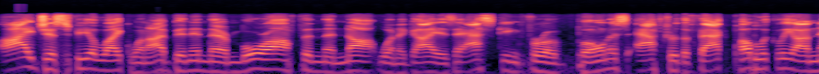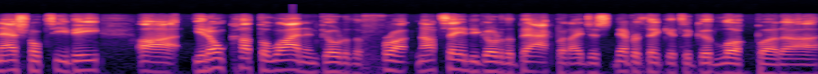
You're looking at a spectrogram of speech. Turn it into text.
I just feel like when I've been in there more often than not, when a guy is asking for a bonus after the fact publicly on national TV, uh, you don't cut the line and go to the front. Not saying you go to the back, but I just never think it's a good look. But uh,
